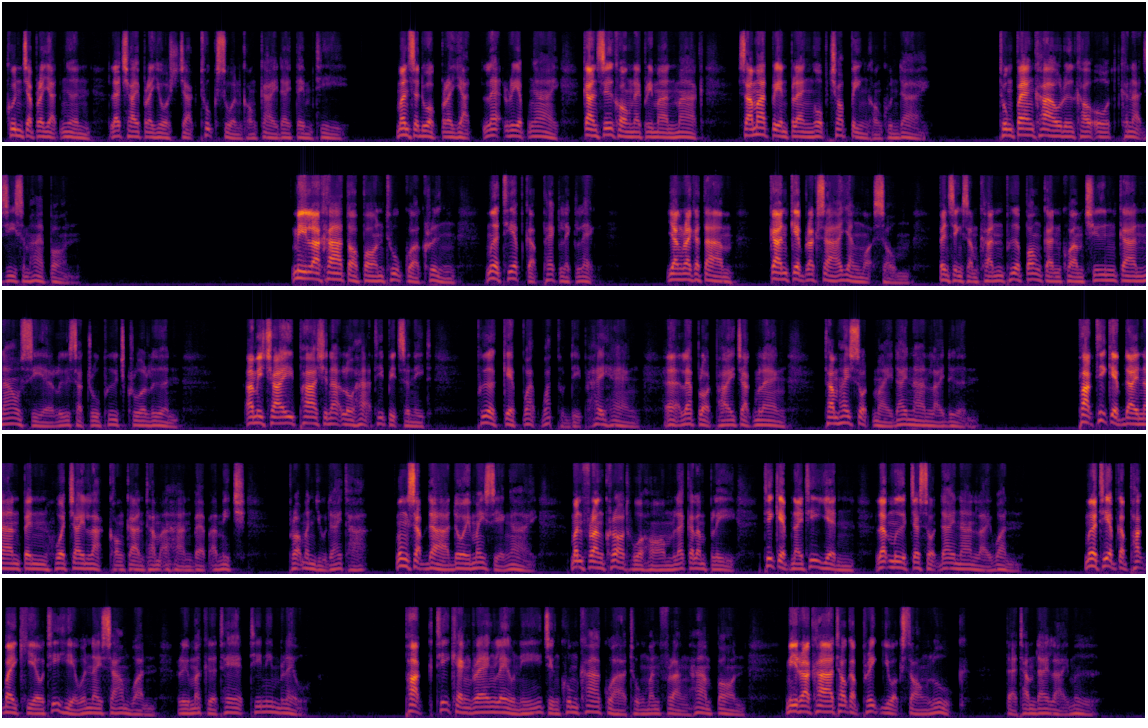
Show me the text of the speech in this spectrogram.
คุณจะประหยัดเงินและใช้ประโยชน์จากทุกส่วนของไก่ได้เต็มที่ มันสะดวกประหยัดและเรียบง่าย การซื้อของในปริมาณมาก สามารถเปลี่ยนแปลงงบช้อปปิ้งของคุณได้ ถุงแป้งข้าวหรือข้าวโอ๊ตขนาด 45 ปอนด์ มีราคาต่อปอนด์ถูกกว่าครึ่ง เมื่อเทียบกับแพ็คเล็กๆ อย่างไรก็ตาม การเก็บรักษาอย่างเหมาะสม เป็นสิ่งสำคัญเพื่อป้องกันความชื้นการเน่าเสียหรือศัตรูพืชครัวเรือนอามิใช้ภาชนะโลหะที่ปิดสนิท เพื่อเก็บวัตถุดิบให้แห้งและปลอดภัยจากแมลงทำให้สดใหม่ได้นานหลายเดือน ผักที่เก็บได้นานเป็นหัวใจหลักของการทำอาหารแบบอามิช เพราะมันอยู่ได้ทะมึงสัปดาห์โดยไม่เสียง่าย มันฟรังครอดหัวหอมและกะลำปลีที่เก็บในที่เย็นและมืดจะสดได้นานหลายวัน เมื่อเทียบกับผักใบเขียวที่เหี่ยวในสามวัน หรือมะเขือเทศที่นิ่มเร็ว ผักที่แข็งแรงเลวนี้จึงคุ้มค่ากว่าถุงมันฝรั่งห้ามปอนด์มีราคาเท่ากับพริกหยวกสองลูก แต่ทำได้หลายมือ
